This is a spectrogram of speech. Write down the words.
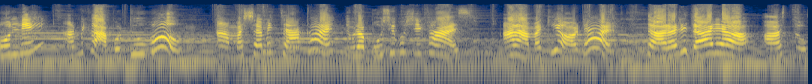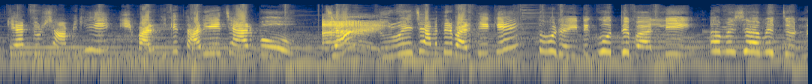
বললি? আমি কাপড় ধুবো? আমার স্বামী চা খায় তোরা বসে বসে খাস। আর আমার কি অর্ডার? দাঁড়া রে দাঁড়া। আজ তোকে আর তোর স্বামীকে এই বাড়ি থেকে তাড়িয়ে ছাড়বো। যা দূর হয়ে যা আমাদের বাড়ি থেকে। তোরা এটা করতে পারলি। আমার স্বামীর জন্য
